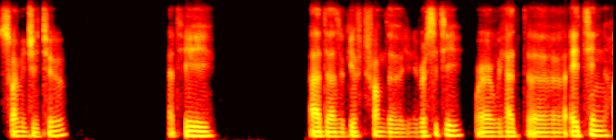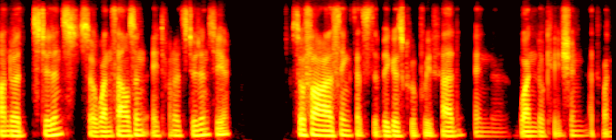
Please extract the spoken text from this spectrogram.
Swamiji too, that he had as a gift from the university where we had uh, 1800 students, so 1,800 students here. So far, I think that's the biggest group we've had in uh, one location at one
